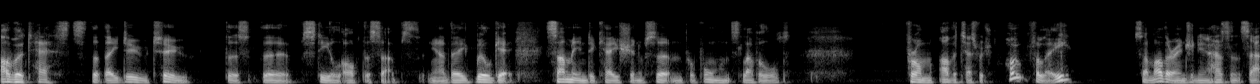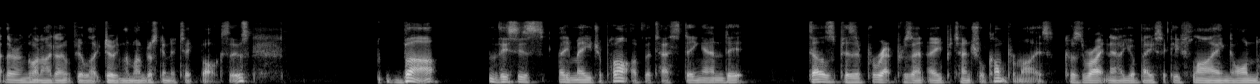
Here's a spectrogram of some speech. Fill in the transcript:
other tests that they do too. The the steel of the subs. You know, they will get some indication of certain performance levels from other tests, which hopefully some other engineer hasn't sat there and gone, I don't feel like doing them. I'm just going to tick boxes. But this is a major part of the testing, and it does represent a potential compromise because right now you're basically flying on.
